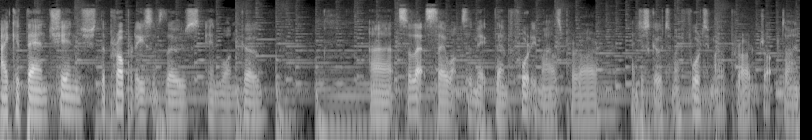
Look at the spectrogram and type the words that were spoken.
I could then change the properties of those in one go. Uh, so let's say I want to make them 40 miles per hour and just go to my 40 mile per hour drop down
